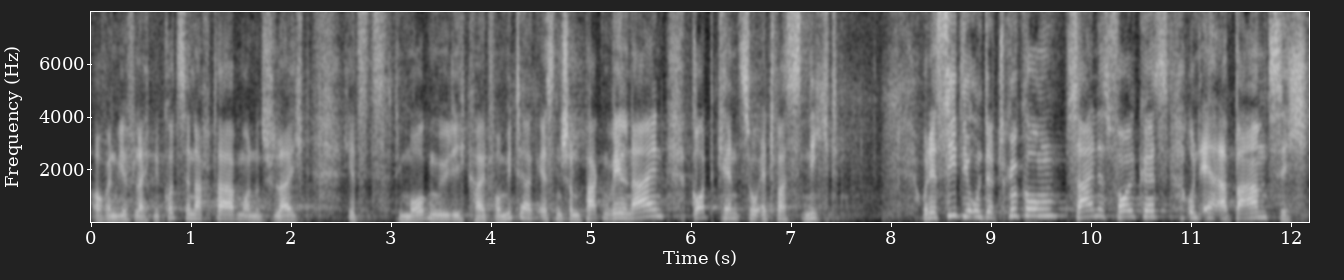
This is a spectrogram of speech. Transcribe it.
Auch wenn wir vielleicht eine kurze Nacht haben und uns vielleicht jetzt die Morgenmüdigkeit vor Mittagessen schon packen will. Nein, Gott kennt so etwas nicht. Und er sieht die Unterdrückung seines Volkes und er erbarmt sich.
